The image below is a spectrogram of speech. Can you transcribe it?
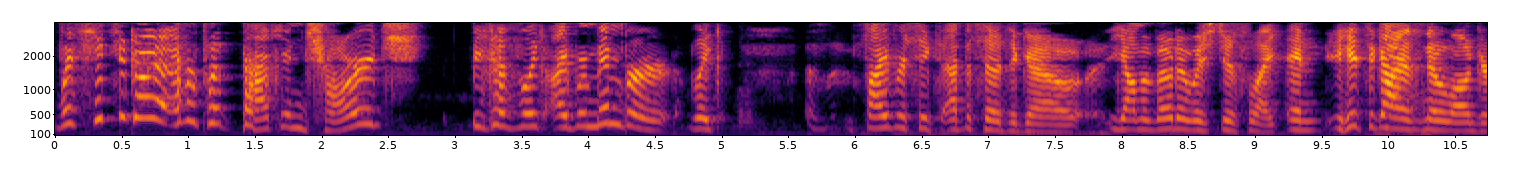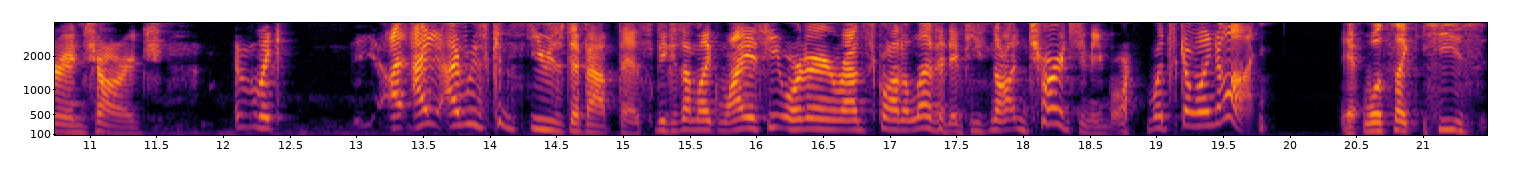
was Hitsugaya ever put back in charge? Because like I remember like five or six episodes ago, Yamamoto was just like, and Hitsugaya is no longer in charge. Like, I, I, I was confused about this because I'm like, why is he ordering around Squad 11 if he's not in charge anymore? What's going on? Yeah, well, it's like he's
